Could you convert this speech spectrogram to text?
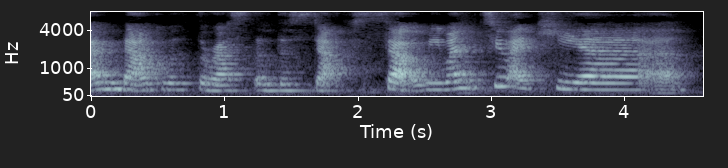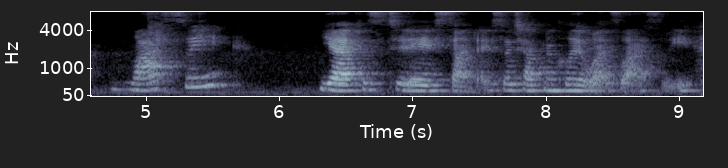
I'm back with the rest of the stuff. So we went to Ikea last week. Yeah, because today is Sunday, so technically it was last week.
